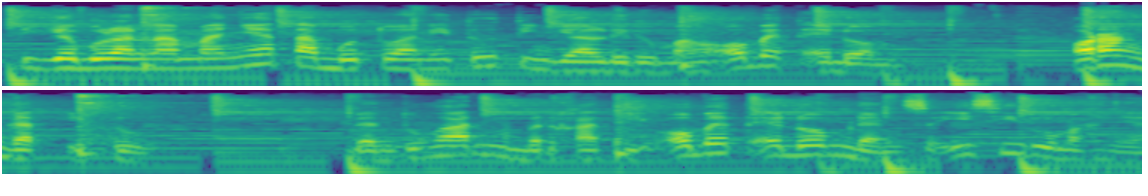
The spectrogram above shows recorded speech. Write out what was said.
Tiga bulan lamanya tabut Tuhan itu tinggal di rumah Obed Edom, orang Gad itu. Dan Tuhan memberkati Obed Edom dan seisi rumahnya.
